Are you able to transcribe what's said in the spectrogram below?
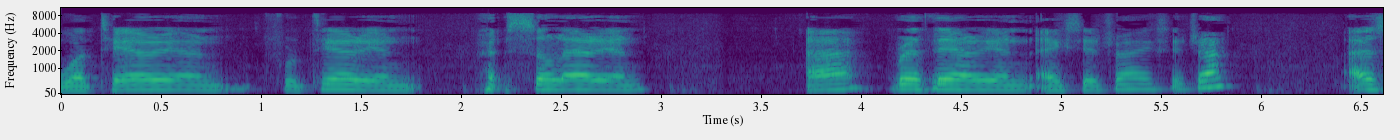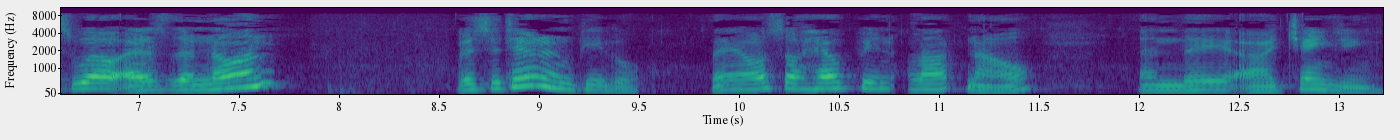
waterian, fruitarian, solarian, uh, breatharian, etc., etc., as well as the non-vegetarian people. They are also helping a lot now, and they are changing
